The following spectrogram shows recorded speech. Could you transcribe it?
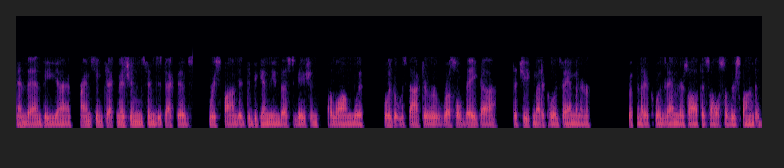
And then the uh, crime scene technicians and detectives responded to begin the investigation, along with, I believe it was Dr. Russell Vega, the chief medical examiner from the medical examiner's office, also responded.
